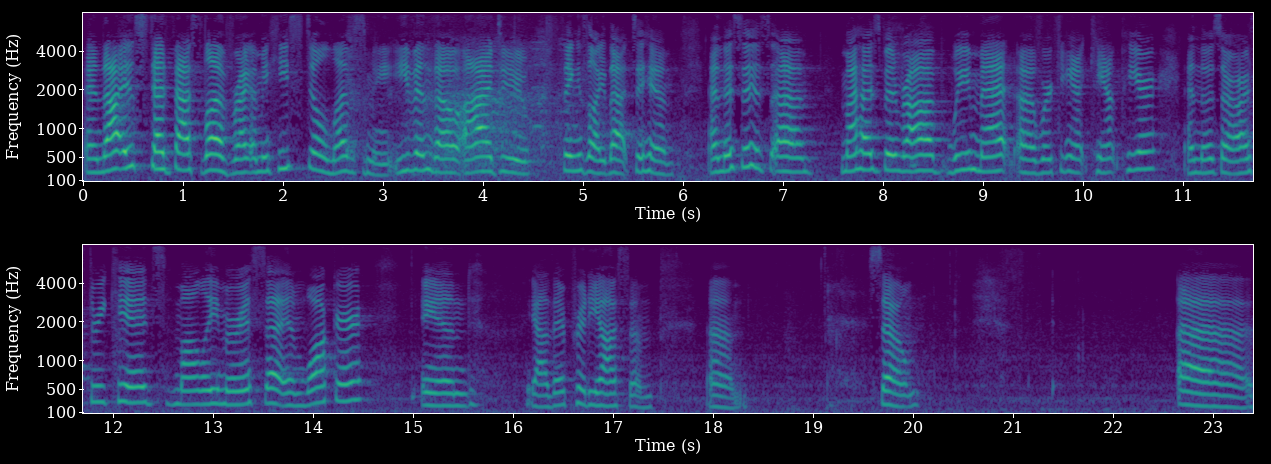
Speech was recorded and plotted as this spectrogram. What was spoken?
and that is steadfast love, right? I mean, he still loves me, even though I do things like that to him. And this is um, my husband, Rob. We met uh, working at camp here, and those are our three kids Molly, Marissa, and Walker. And yeah, they're pretty awesome. Um, so, uh,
